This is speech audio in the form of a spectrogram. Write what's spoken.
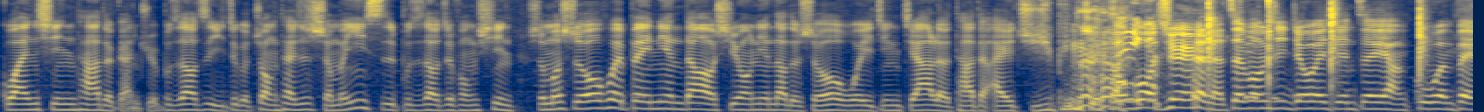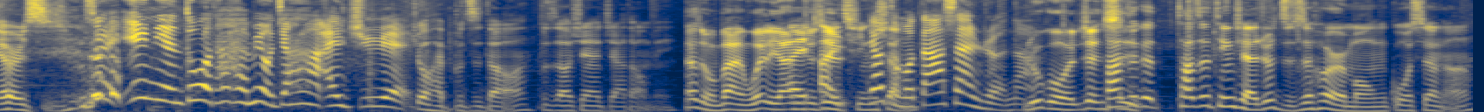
关心他的感觉。不知道自己这个状态是什么意思？不知道这封信什么时候会被念到？希望念到的时候，我已经加了他的 IG，并且通过确认了，这封信就会先这样。顾问费二十。所以一年多了，他还没有加他的 IG 哎，就还不知道啊，不知道现在加到没？那怎么办？韦礼安就是要怎么搭讪人啊？如果认识他这个，他这听起来就只是荷尔蒙过剩啊。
